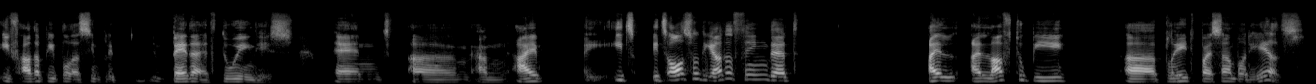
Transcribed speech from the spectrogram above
if, other people are simply better at doing this, and um, um, I it's it's also the other thing that I I love to be uh, played by somebody else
